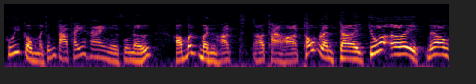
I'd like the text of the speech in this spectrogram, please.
cuối cùng mà chúng ta thấy hai người phụ nữ họ bất bình họ họ họ, thốt lên trời chúa ơi! Biết không?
